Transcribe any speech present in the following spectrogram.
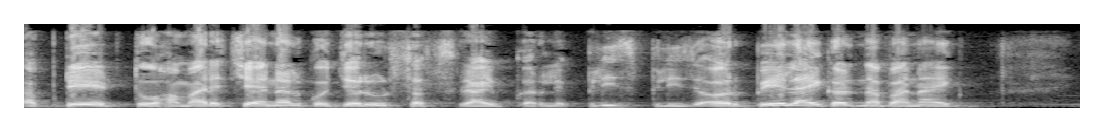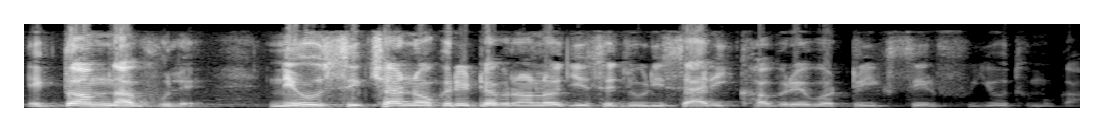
अपडेट तो हमारे चैनल को ज़रूर सब्सक्राइब कर ले। प्लीज़ प्लीज़ और बेल आइकन दबाना एक, एकदम ना भूले। न्यूज़ शिक्षा नौकरी टेक्नोलॉजी से जुड़ी सारी खबरें व ट्रिक सिर्फ़ यूथ मुकाम।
